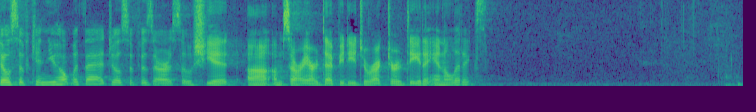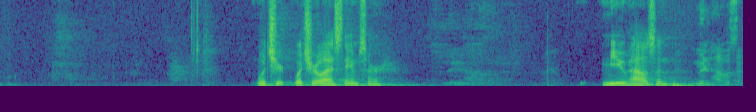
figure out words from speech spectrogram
Joseph, can you help with that? Joseph is our associate, uh, I'm sorry, our Deputy Director of Data Analytics. What's your, what's your last name, sir? Muhausen? Mühlhausen.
